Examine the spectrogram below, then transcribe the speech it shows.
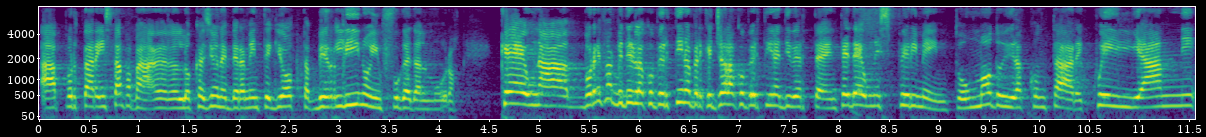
a portare in stampa, ma eh, l'occasione è veramente ghiotta, Berlino in fuga dal muro che è una, vorrei far vedere la copertina perché già la copertina è divertente ed è un esperimento, un modo di raccontare quegli anni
